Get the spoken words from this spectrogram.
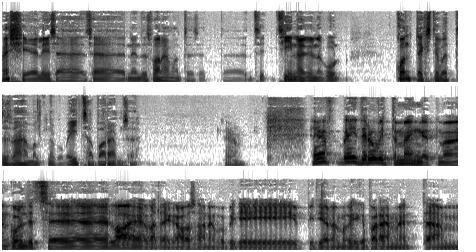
meshi oli see, see nendes vanemates, et siin oli nagu konteksti võttes vähemalt nagu veitsa parem see. jah, jah, veider huvitav mäng, et ma olen kuulnud, et see laevadega osa nagu pidi, pidi olema kõige parem, et ähm,.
